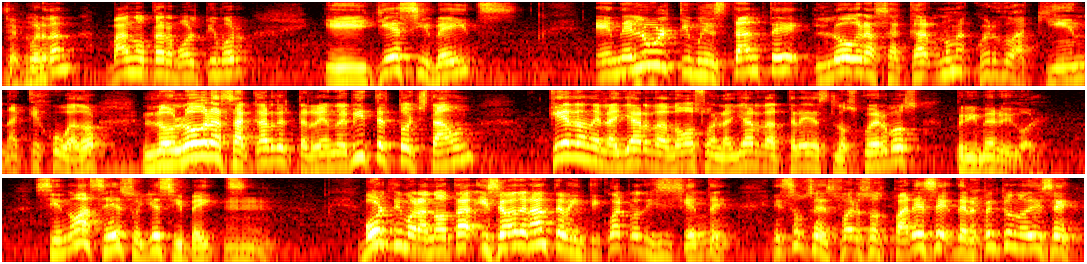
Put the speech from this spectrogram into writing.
¿se acuerdan? Va a anotar Baltimore y Jesse Bates en el último instante logra sacar, no me acuerdo a quién, a qué jugador, lo logra sacar del terreno, evita el touchdown, quedan en la yarda 2 o en la yarda 3 los cuervos, primero y gol. Si no hace eso Jesse Bates, Baltimore anota y se va adelante 24-17. Esos esfuerzos parece, de repente uno dice,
